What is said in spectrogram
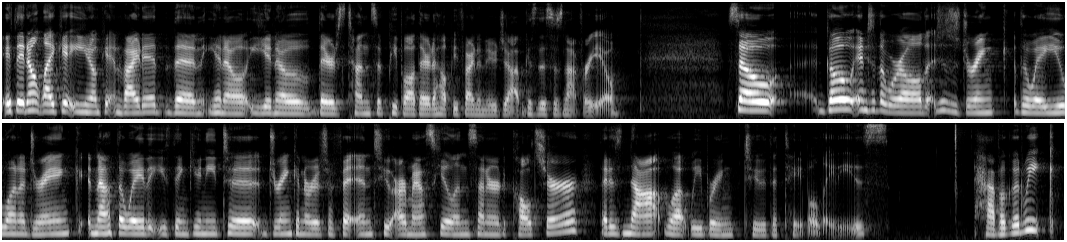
If they don't like it, you don't get invited, then you know, you know there's tons of people out there to help you find a new job because this is not for you. So go into the world, just drink the way you want to drink, not the way that you think you need to drink in order to fit into our masculine centered culture. That is not what we bring to the table, ladies. Have a good week.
